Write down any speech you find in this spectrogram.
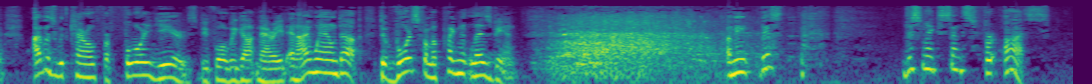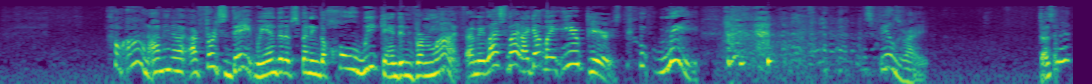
I was with Carol for four years before we got married, and I wound up divorced from a pregnant lesbian. I mean, this this makes sense for us. Come on. I mean, our, our first date, we ended up spending the whole weekend in Vermont. I mean, last night I got my ear pierced. Me. This feels right. Doesn't it?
